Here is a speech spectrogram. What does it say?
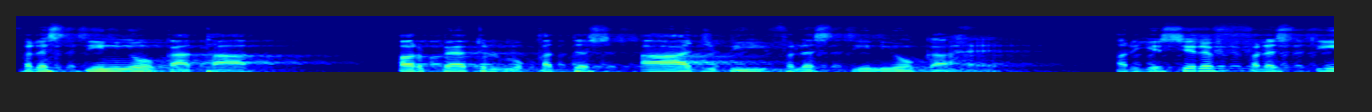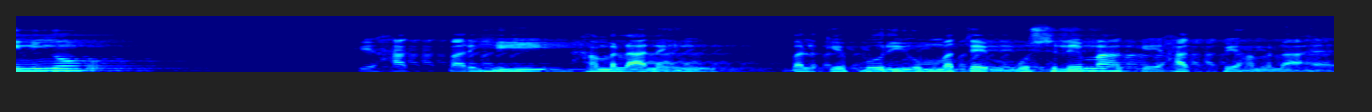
فلسطینیوں کا تھا اور بیت المقدس آج بھی فلسطینیوں کا ہے اور یہ صرف فلسطینیوں کے حق پر ہی حملہ نہیں بلکہ پوری امت مسلمہ کے حق پہ حملہ ہے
